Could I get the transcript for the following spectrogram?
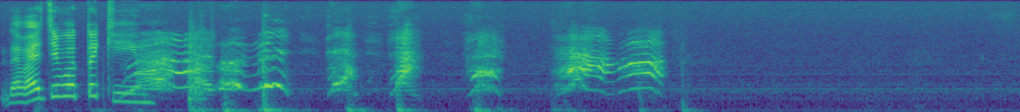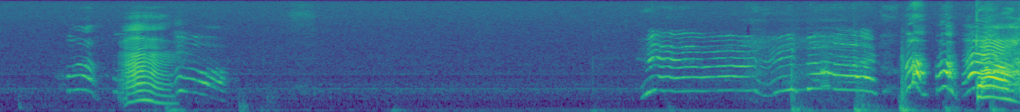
Давайте вот таким. Tá.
